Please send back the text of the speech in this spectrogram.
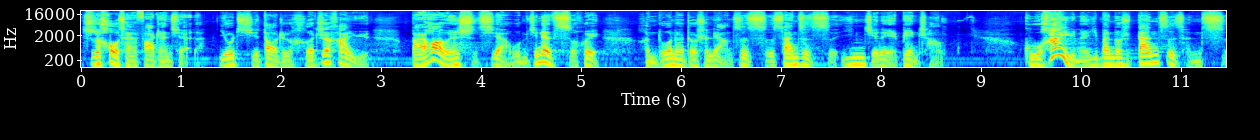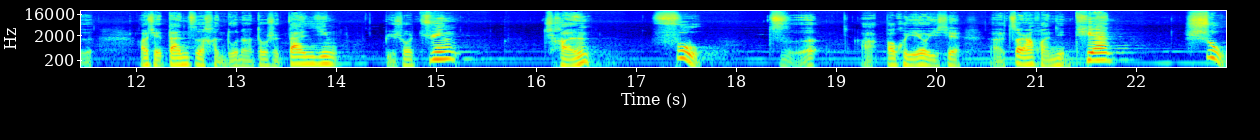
之后才发展起来的。尤其到这个和制汉语、白话文时期啊，我们今天的词汇。很多呢都是两字词、三字词，音节呢也变长。古汉语呢一般都是单字成词，而且单字很多呢都是单音，比如说君、臣、父、子啊，包括也有一些呃自然环境，天、树、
